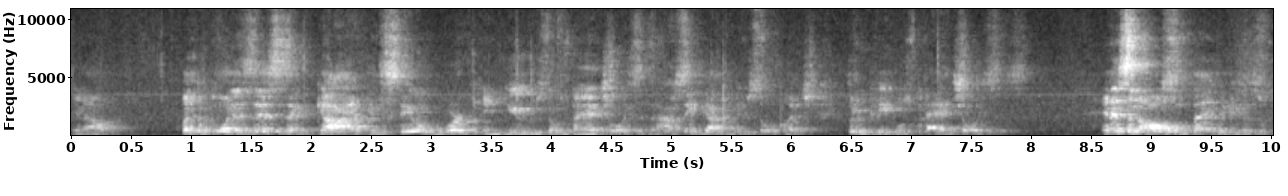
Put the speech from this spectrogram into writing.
you know. But the point is this, is that God can still work and use those bad choices. And I've seen God do so much through people's bad choices. And it's an awesome thing because it's,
